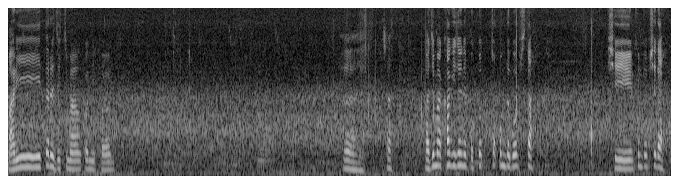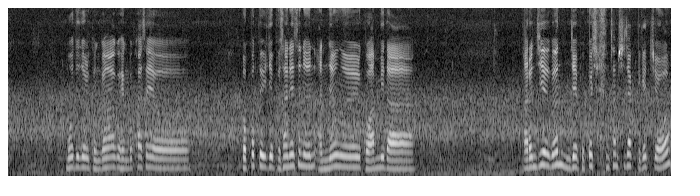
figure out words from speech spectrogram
많이 떨어졌지만 꽃잎은 아, 자. 마지막 가기 전에 벚꽃 조금 더 봅시다. 실컷 봅시다. 모두들 건강하고 행복하세요. 벚꽃도 이제 부산에서는 안녕을 고합니다. 다른 지역은 이제 벚꽃이 한참 시작되겠죠.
